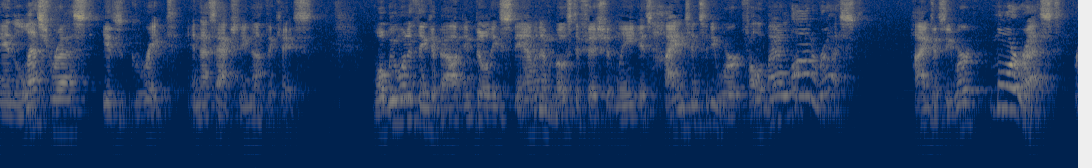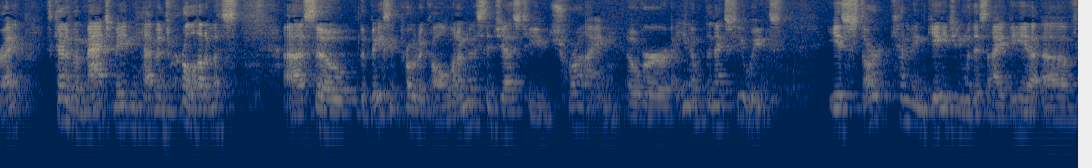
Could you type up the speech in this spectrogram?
and less rest is great, and that's actually not the case. What we want to think about in building stamina most efficiently is high intensity work followed by a lot of rest. High intensity work, more rest, right? It's kind of a match made in heaven for a lot of us. Uh, so the basic protocol, what I'm going to suggest to you trying over you know the next few weeks, is start kind of engaging with this idea of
